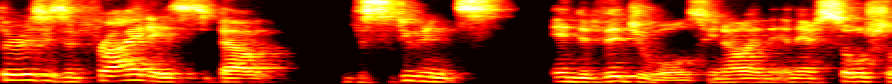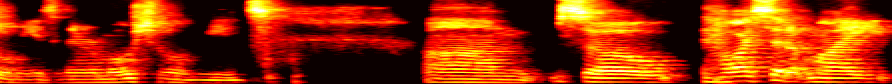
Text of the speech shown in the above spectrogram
Thursdays and Fridays. It's about the students individuals, you know, and, and their social needs and their emotional needs. Um, so how I set up my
